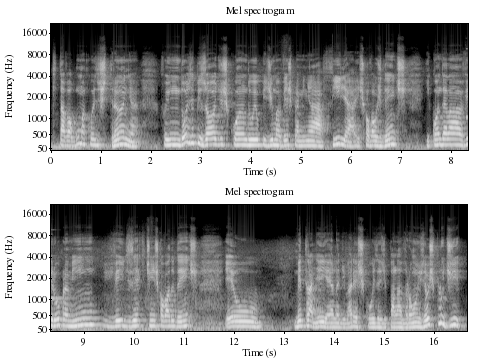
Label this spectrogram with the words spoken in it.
que estava alguma coisa estranha. Foi em dois episódios quando eu pedi uma vez para minha filha escovar os dentes e quando ela virou para mim e veio dizer que tinha escovado o dente, eu metralhei ela de várias coisas, de palavrões. Eu explodi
